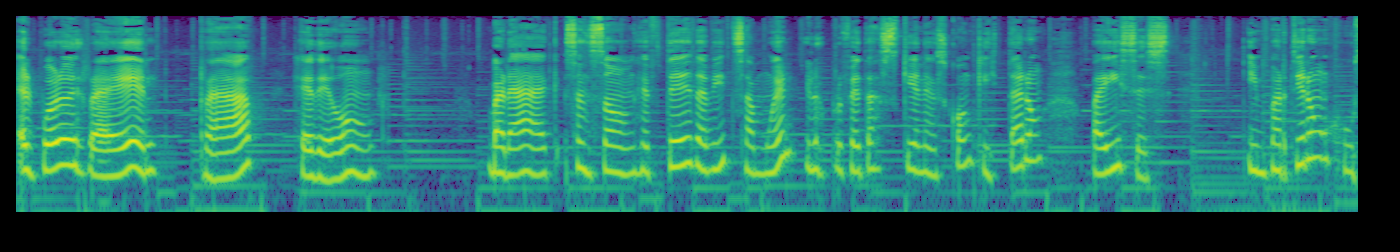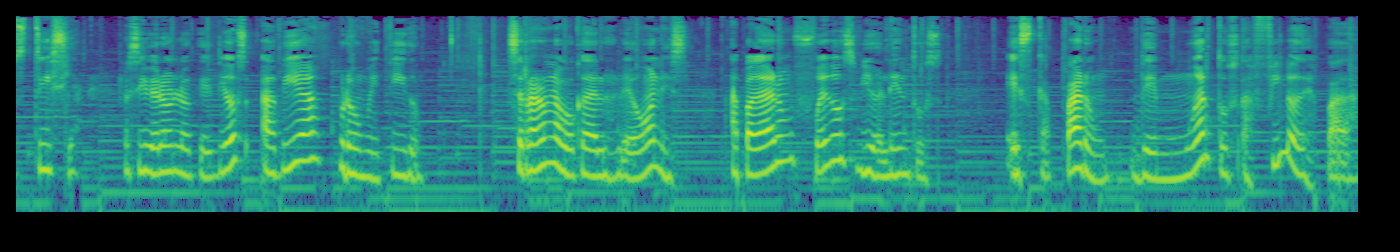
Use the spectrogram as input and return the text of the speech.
el pueblo de Israel, Raab, Gedeón, Barak, Sansón, Jefté, David, Samuel y los profetas quienes conquistaron países, impartieron justicia, recibieron lo que Dios había prometido. Cerraron la boca de los leones, apagaron fuegos violentos, escaparon de muertos a filo de espada.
